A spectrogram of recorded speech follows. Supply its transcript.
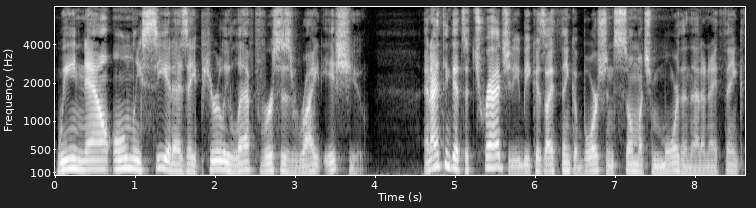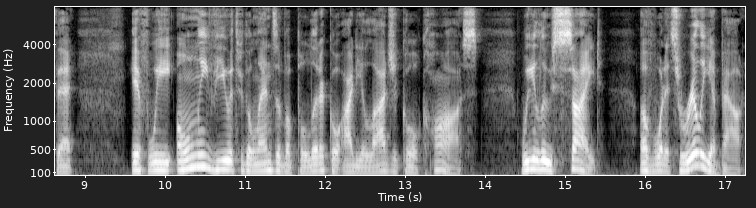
we now only see it as a purely left versus right issue. And I think that's a tragedy because I think abortion's so much more than that. And I think that if we only view it through the lens of a political, ideological cause, we lose sight of what it's really about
